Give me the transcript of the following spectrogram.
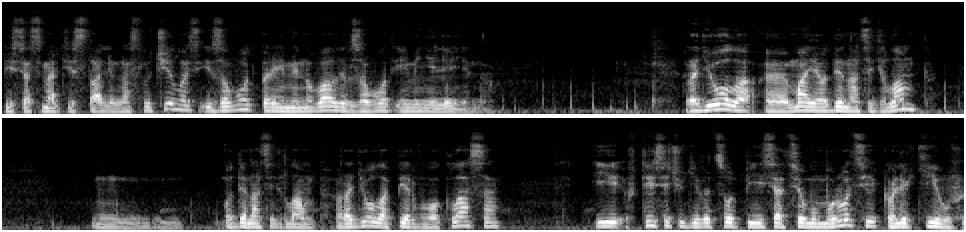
після смерті Сталіна случилось, і завод переіменували в завод імені Леніна. Радіола е, має 11 ламп. 11 ламп. Радіола першого класу. І в 1957 році колектив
